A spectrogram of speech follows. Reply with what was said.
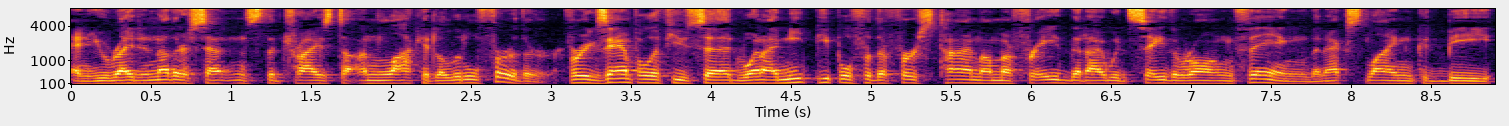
And you write another sentence that tries to unlock it a little further. For example, if you said, When I meet people for the first time, I'm afraid that I would say the wrong thing, the next line could be,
